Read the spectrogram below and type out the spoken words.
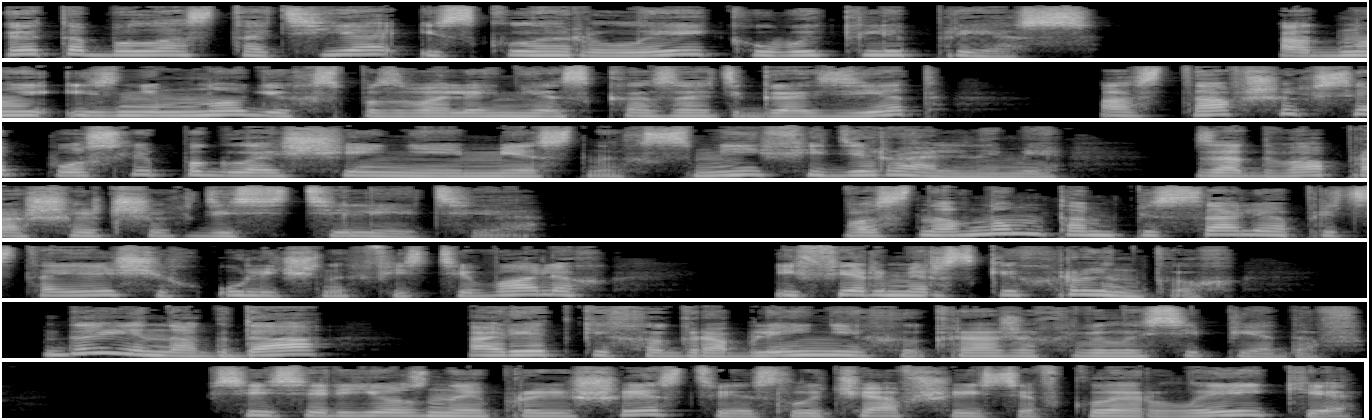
Это была статья из Клэр Лейк Уикли Пресс, одной из немногих, с позволения сказать, газет — оставшихся после поглощения местных СМИ федеральными за два прошедших десятилетия. В основном там писали о предстоящих уличных фестивалях и фермерских рынках, да иногда о редких ограблениях и кражах велосипедов. Все серьезные происшествия, случавшиеся в Клэр-Лейке,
